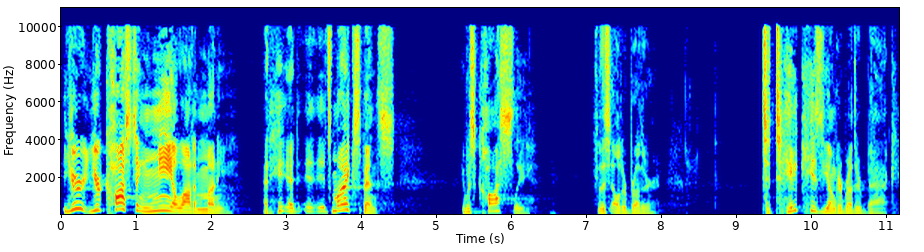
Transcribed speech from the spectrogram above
You're, you're costing me a lot of money. At, at, it's my expense. It was costly for this elder brother to take his younger brother back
